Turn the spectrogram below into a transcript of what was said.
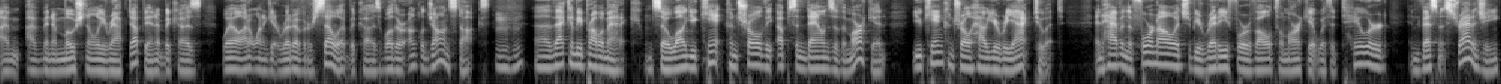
I'm I've been emotionally wrapped up in it because well, I don't want to get rid of it or sell it because, well, they're Uncle John stocks. Uh, that can be problematic. And so while you can't control the ups and downs of the market, you can control how you react to it. And having the foreknowledge to be ready for a volatile market with a tailored investment strategy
